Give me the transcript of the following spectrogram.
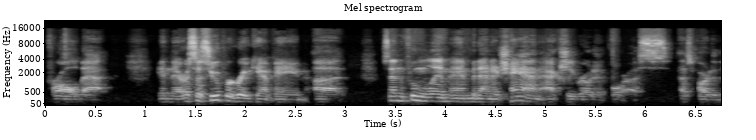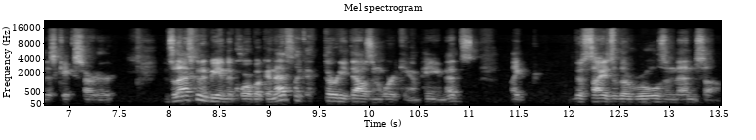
for all that in there. It's a super great campaign. Uh, Sen-Foong Lim and Banana Chan actually wrote it for us as part of this Kickstarter. So that's going to be in the core book, and that's like a thirty thousand word campaign. That's like the size of the rules and then some.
